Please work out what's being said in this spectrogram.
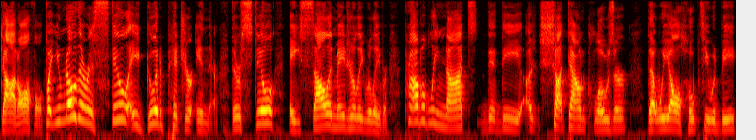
god awful. But you know there is still a good pitcher in there. There's still a solid major league reliever. Probably not the the uh, shutdown closer that we all hoped he would be,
